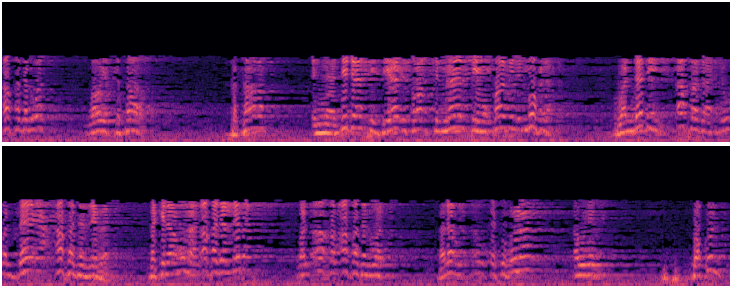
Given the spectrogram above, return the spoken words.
أخذ الوسط وهي الخسارة. خسارة الناتجة في زيادة رأس المال في مقابل المهلة. والذي أخذ هو البائع أخذ الربا. فكلاهما أخذ الربا والآخر أخذ الوزن فله أوكسهما أو ربا. وقلت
